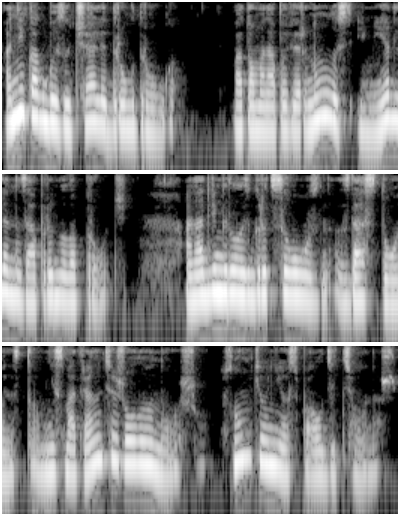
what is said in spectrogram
Они как бы изучали друг друга. Потом она повернулась и медленно запрыгала прочь. Она двигалась грациозно, с достоинством, несмотря на тяжелую ношу. В сумке у нее спал детеныш.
